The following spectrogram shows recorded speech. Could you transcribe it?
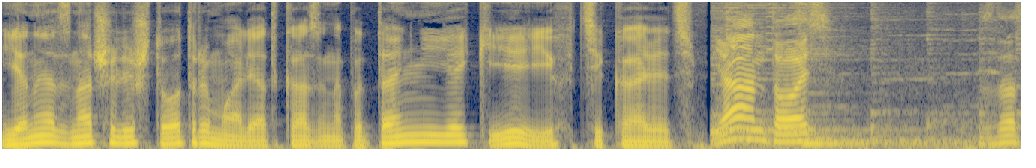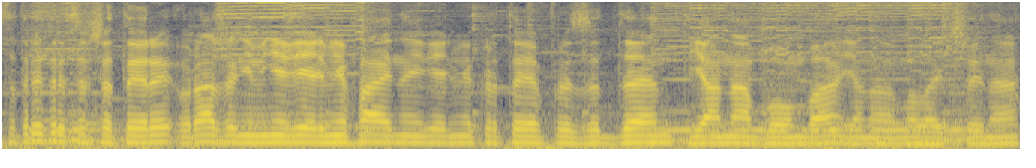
Яны адзначылі, што атрымалі адказы на пытанні, якія іх цікавяць. Я Антось з 2334 уражанне мне вельмі файна і вельмі круты прэзідэнт Яна бомба, яна малайчына.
